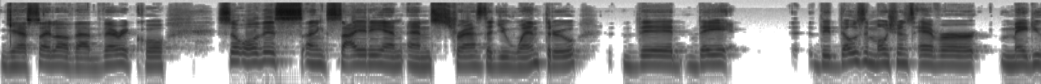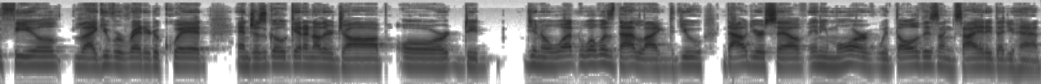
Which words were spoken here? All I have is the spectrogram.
Yes, I love that. Very cool. So all this anxiety and, and stress that you went through, did they did those emotions ever made you feel like you were ready to quit and just go get another job or did you know what what was that like did you doubt yourself anymore with all this anxiety that you had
